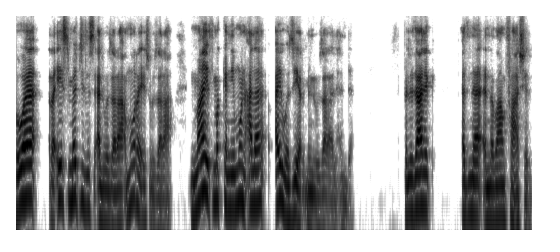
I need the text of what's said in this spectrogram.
هو رئيس مجلس الوزراء مو رئيس وزراء. ما يتمكن يمون على أي وزير من الوزراء اللي عنده. فلذلك عندنا النظام فاشل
